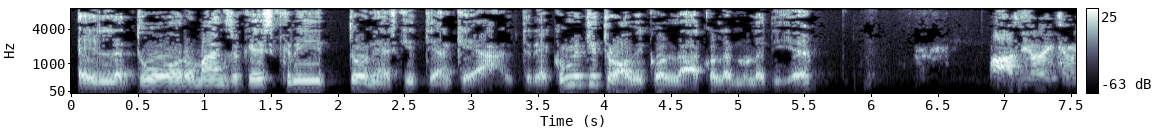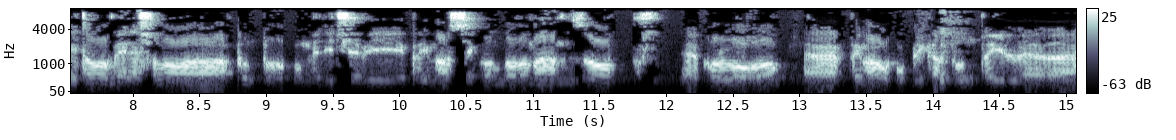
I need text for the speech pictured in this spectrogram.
è il tuo romanzo che hai scritto, ne hai scritti anche altri. Come ti trovi con la, con la nulla di? Eh? Ma direi che mi trovo bene, sono appunto, come dicevi prima, al secondo romanzo eh, con loro. Eh, prima avevo pubblicato un thriller eh,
